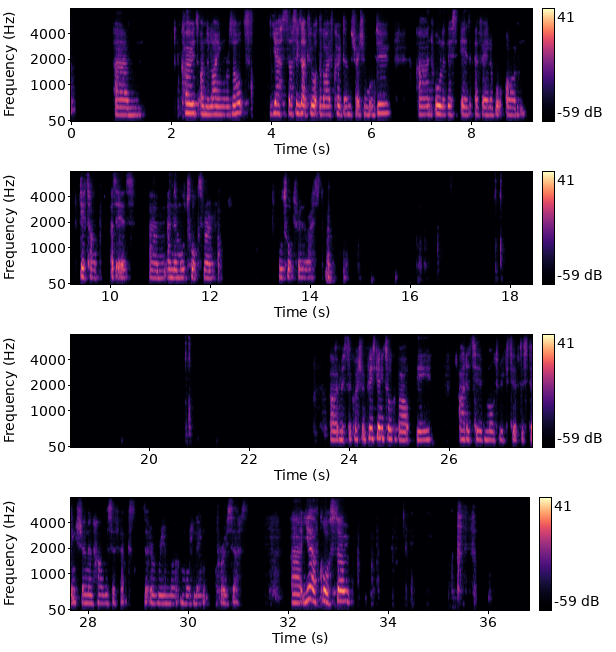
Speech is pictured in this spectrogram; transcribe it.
um, codes underlying results? Yes, that's exactly what the live code demonstration will do. And all of this is available on GitHub as it is. Um, and then we'll talk through, we'll talk through the rest. uh, I missed a question. Please can you talk about the additive multiplicative distinction and how this affects the ARIMA modeling process? Uh, yeah, of course. So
